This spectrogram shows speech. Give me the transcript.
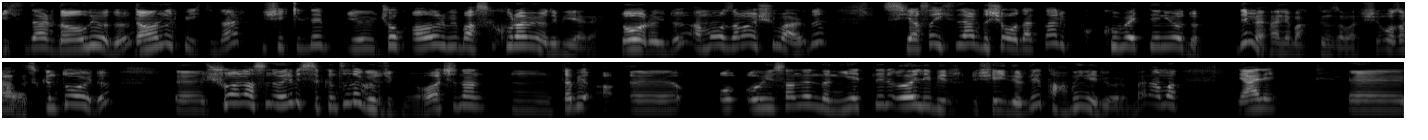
İktidar dağılıyordu. Dağınık bir iktidar bir şekilde e, çok ağır bir baskı kuramıyordu bir yere. Doğruydu ama o zaman şu vardı. Siyasal iktidar dışı odaklar kuvvetleniyordu. Değil mi? Hani baktığın zaman. Şimdi o zaman evet. sıkıntı oydu. E, şu an aslında öyle bir sıkıntı da gözükmüyor. O açıdan m, tabii e, o, o insanların da niyetleri öyle bir şeydir diye tahmin ediyorum ben ama yani e,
